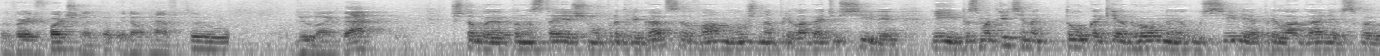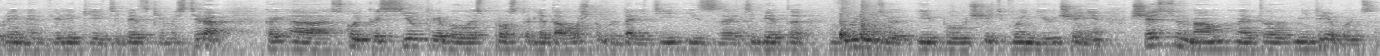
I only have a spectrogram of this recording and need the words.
We're very fortunate that we don't have to do like that. Чтобы по-настоящему продвигаться, вам нужно прилагать усилия. И посмотрите на то, какие огромные усилия прилагали в свое время великие тибетские мастера. А, сколько сил требовалось просто для того, чтобы дойти из Тибета в Индию и получить в Индии учение. К счастью, нам это не требуется.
